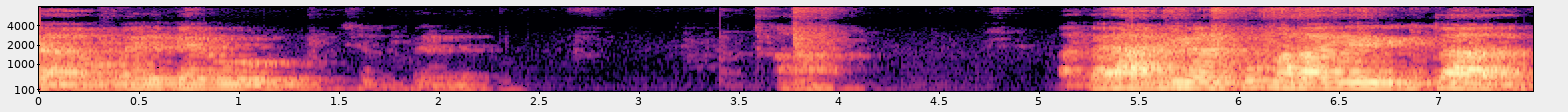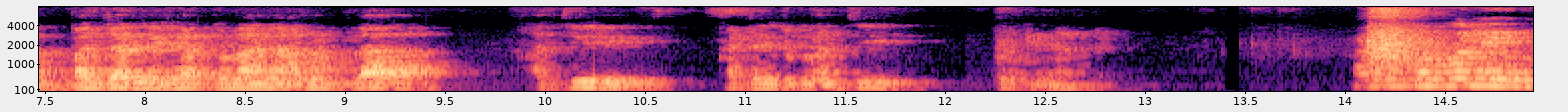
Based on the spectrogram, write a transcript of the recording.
ఆ ఆయన పేరు. అదే అడిగినందుకు మళ్ళీ ఇట్లా పంచాయతీ చేసేస్తున్నా అని అన్నట్లా వచ్చి కట్టె తీసుకుని వచ్చి కొట్టినట్టు అది తవ్వలేదు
